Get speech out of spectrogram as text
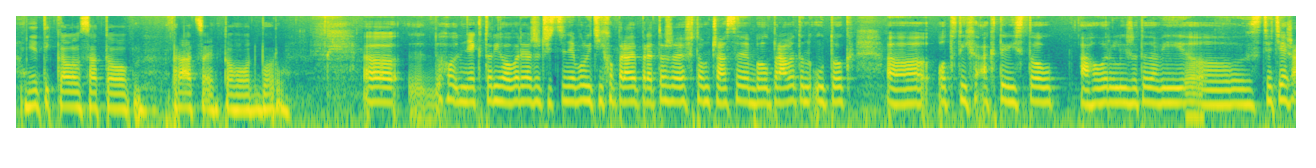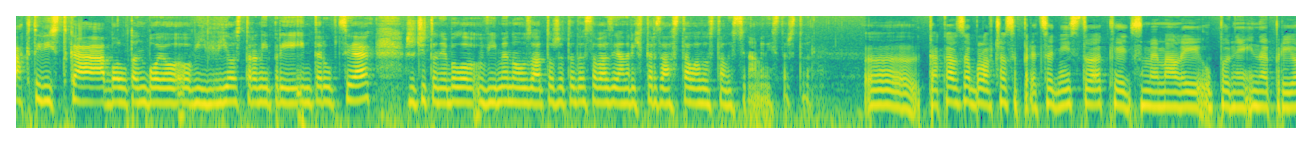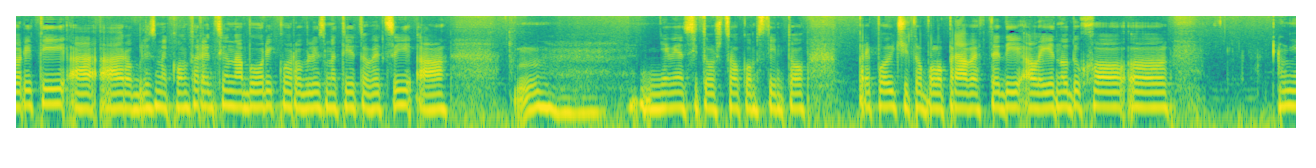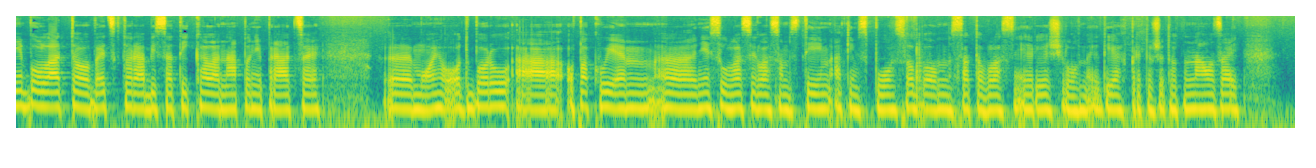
netýkalo sa to práce toho odboru. Uh, niektorí hovoria, že či ste neboli ticho práve preto, že v tom čase bol práve ten útok uh, od tých aktivistov a hovorili, že teda vy uh, ste tiež aktivistka a bol ten boj vyostrený pri interrupciách, že či to nebolo výmenou za to, že teda sa vás Jan Richter zastal a zostali ste na ministerstve. Tá kauza bola v čase predsedníctva, keď sme mali úplne iné priority a, a robili sme konferenciu na Bóriko, robili sme tieto veci a mm, neviem si to už celkom s týmto prepojiť, či to bolo práve vtedy, ale jednoducho nebola to vec, ktorá by sa týkala náplne práce môjho odboru a opakujem, nesúhlasila som s tým, akým spôsobom sa to vlastne riešilo v médiách, pretože toto naozaj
